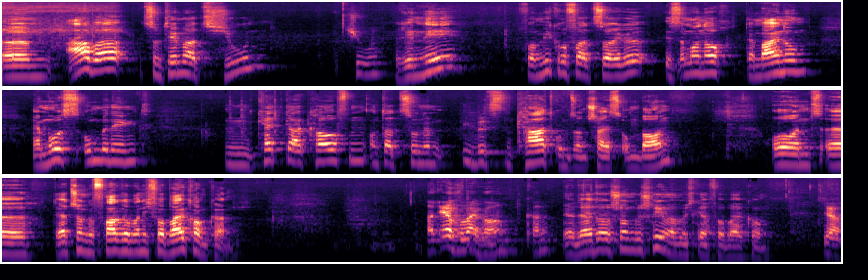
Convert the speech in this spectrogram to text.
Ähm, aber zum Thema Tune, Tune. René von Mikrofahrzeuge ist immer noch der Meinung, er muss unbedingt einen Catcar kaufen und dazu einen übelsten Kart und so einen Scheiß umbauen. Und äh, der hat schon gefragt, ob er nicht vorbeikommen kann. Hat er vorbeikommen kann? Ja, der hat auch schon geschrieben, er möchte gerne vorbeikommen. Ja.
